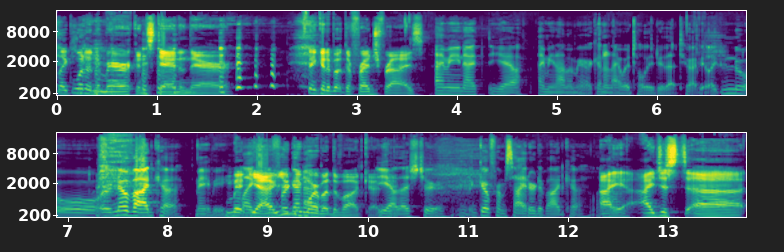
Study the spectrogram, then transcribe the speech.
Like what an American standing there thinking about the French fries. I mean, I yeah, I mean, I'm American and I would totally do that too. I'd be like, no, or no vodka, maybe. Ma- Like, yeah, you'd be gonna- more about the vodka. Yeah, that's true. Go from cider to vodka. Like, I I just uh,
